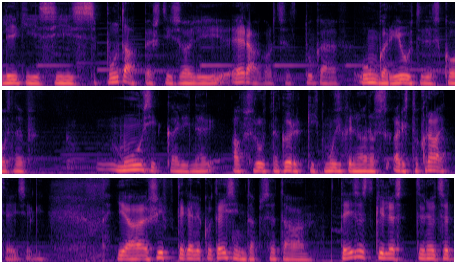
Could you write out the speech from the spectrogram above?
ligi, siis Budapestis oli erakordselt tugev Ungari juutidest koosnev muusikaline absoluutne kõrgkiht, muusikaline aristokraatia isegi. ja Schiff tegelikult esindab seda teisest küljest nüüd see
